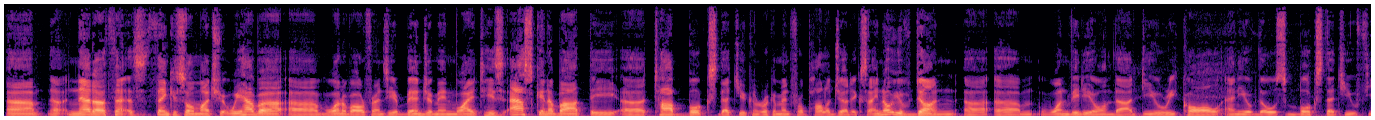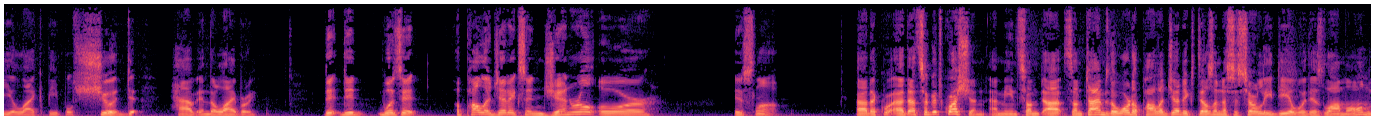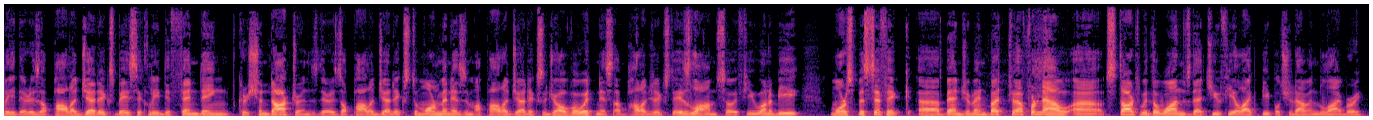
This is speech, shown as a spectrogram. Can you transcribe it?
Um, uh, Neda, th- thank you so much. We have a, uh, one of our friends here, Benjamin White. He's asking about the uh, top books that you can recommend for apologetics. I know you've done uh, um, one video on that. Do you recall any of those books that you feel like people should have in their library? Did, did was it apologetics in general or Islam? Uh, the, uh, that's a good question. I mean, some, uh, sometimes the word apologetics doesn't necessarily deal with Islam only. There is apologetics basically defending Christian doctrines. There is apologetics to Mormonism, apologetics to Jehovah Witness, apologetics to Islam. So if you want to be more specific, uh, Benjamin, but uh, for now, uh, start with the ones that you feel like people should have in the library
